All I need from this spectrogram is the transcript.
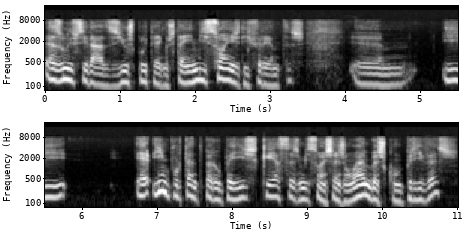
as universidades e os politécnicos têm missões diferentes eh, e é importante para o país que essas missões sejam ambas cumpridas.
